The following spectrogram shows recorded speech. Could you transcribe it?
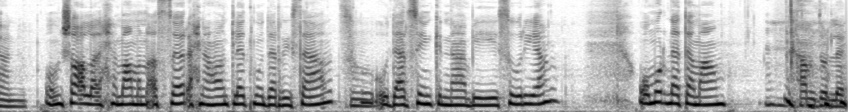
يعني. وإن شاء الله نحن ما بنقصر إحنا هون ثلاث مدرسات مم. ودارسين كنا بسوريا. وأمورنا تمام. الحمد لله.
